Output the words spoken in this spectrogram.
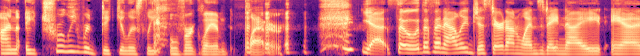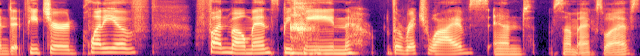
on a truly ridiculously overglammed platter. Yeah. So the finale just aired on Wednesday night and it featured plenty of fun moments between the rich wives and some ex wives.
